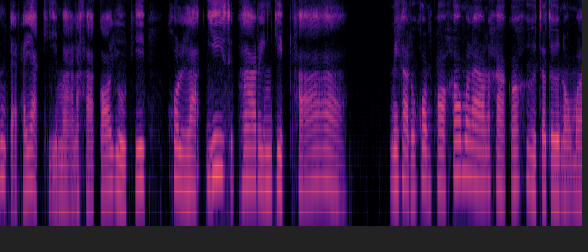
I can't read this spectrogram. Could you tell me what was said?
นแต่ถ้าอยากขี่ม้านะคะ ก็อยู่ที่คนละ 25 ริงกิตค่ะ นี่ค่ะทุกคนพอเข้ามาแล้วนะคะ ก็คือจะเจอน้องมา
